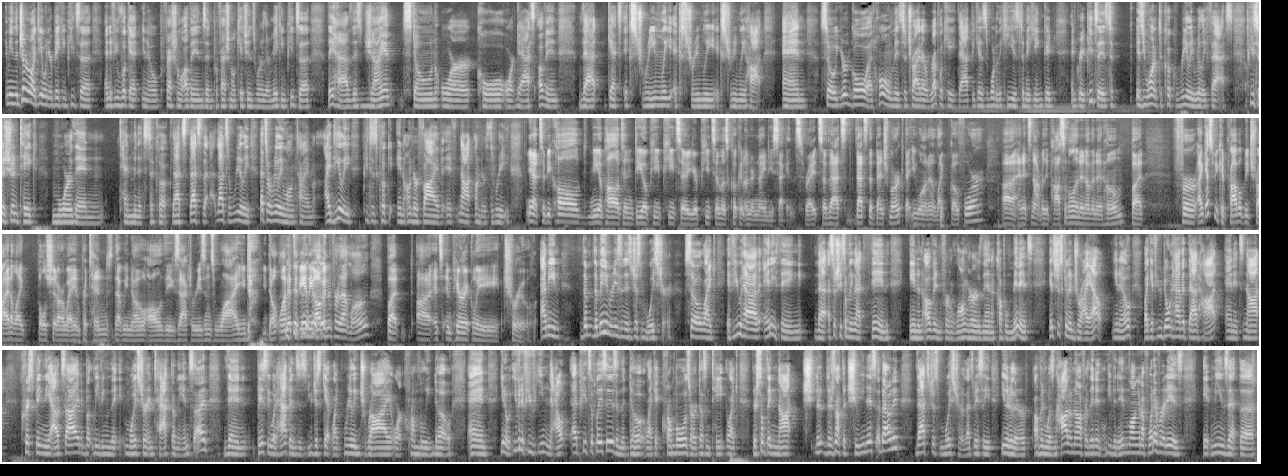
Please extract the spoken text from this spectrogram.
I mean, the general idea when you're baking pizza, and if you look at, you know, professional ovens and professional kitchens where they're making pizza, they have this giant stone or coal or gas oven that gets extremely, extremely, extremely hot. And so your goal at home is to try to replicate that because one of the keys to making good and great pizza is to is you want it to cook really really fast. Pizza shouldn't take more than 10 minutes to cook. That's that's the that's really that's a really long time. Ideally, pizzas cook in under 5 if not under 3. Yeah, to be called Neapolitan DOP pizza, your pizza must cook in under 90 seconds, right? So that's that's the benchmark that you want to like go for uh, and it's not really possible in an oven at home. But for, I guess we could probably try to like bullshit our way and pretend that we know all of the exact reasons why you do, you don't want it to be in the oven for that long, but uh, it's empirically true. I mean, the the main reason is just moisture. So like if you have anything that especially something that thin in an oven for longer than a couple minutes, it's just going to dry out, you know? Like if you don't have it that hot and it's not crisping the outside but leaving the moisture intact on the inside, then basically what happens is you just get like really dry or crumbly dough. And, you know, even if you've eaten out at pizza places and the dough like it crumbles or it doesn't taste like there's something not there's not the chewiness about it. That's just moisture. That's basically either their oven wasn't hot enough or they didn't leave it in long enough. Whatever it is, it means that the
